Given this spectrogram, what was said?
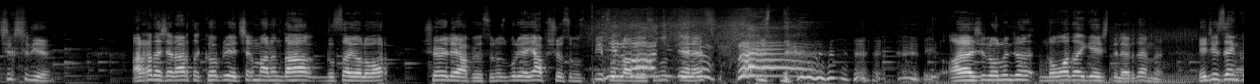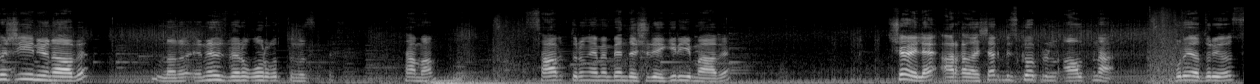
Çık şuraya. Arkadaşlar artık köprüye çıkmanın daha kısa yolu var. Şöyle yapıyorsunuz. Buraya yapışıyorsunuz. Bir fırlatıyorsunuz. Enes. Acil olunca Nova'da geçtiler değil mi? Hece sen koşuya iniyorsun abi. Lan Enes beni korkuttunuz. Tamam. Sabit durun hemen ben de şuraya gireyim abi. Şöyle arkadaşlar biz köprünün altına buraya duruyoruz.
